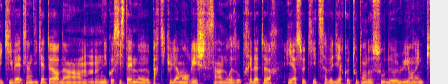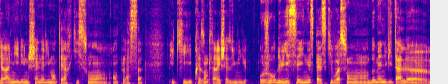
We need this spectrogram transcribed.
et qui va être l'indicateur d'un écosystème euh, particulièrement riche. C'est un oiseau prédateur et à ce titre, ça veut dire que tout en dessous de lui, on a une pyramide et une chaîne alimentaire qui sont en place et qui présentent la richesse du milieu. Aujourd'hui, c'est une espèce qui voit son domaine vital euh,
